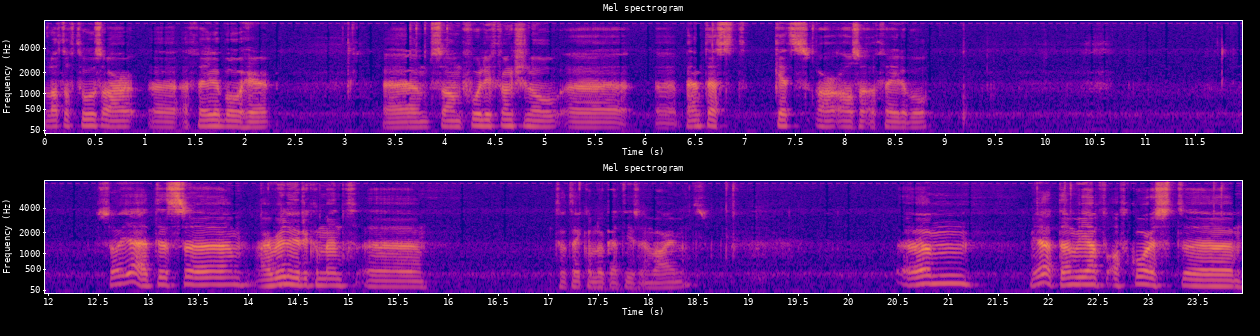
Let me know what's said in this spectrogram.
a lot of tools are uh, available here. Um, some fully functional uh, uh, pen test kits are also available. So yeah, it is. Um, I really recommend uh, to take a look at these environments. Um, yeah, then we have of course the,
